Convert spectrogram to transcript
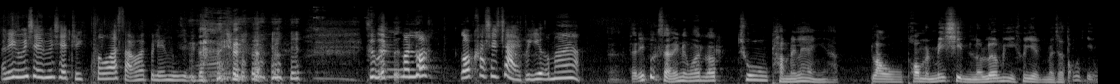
อันนี้ไม่ใช่ไม่ใช่ทริคเพราะว่าสามารถไปเลี้ยงมืออื่นได้ คือมันมันลดลดค่าใช้จ่ายไปเยอะมาก แต่นี่ปรึกษานิดนึงว่าแล้วช่วงทำแรกๆอย่างเงี้ยครับเราพอมันไม่ชินเราเริ่มไม่กินข้าวเย็นมันจะต้องหิว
